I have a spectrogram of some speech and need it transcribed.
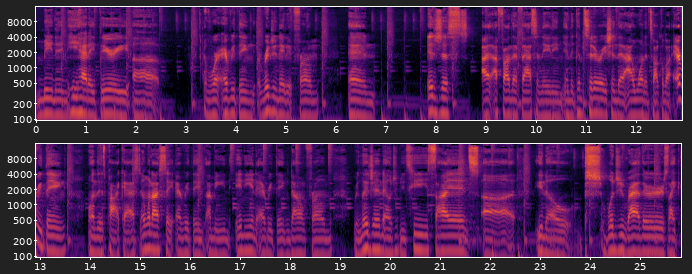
meaning he had a theory uh, of where everything originated from, and it's just I, I find that fascinating and the consideration that I want to talk about everything on this podcast. And when I say everything, I mean any and everything down from religion, LGBT, science, uh, you know, psh, would you rather's like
